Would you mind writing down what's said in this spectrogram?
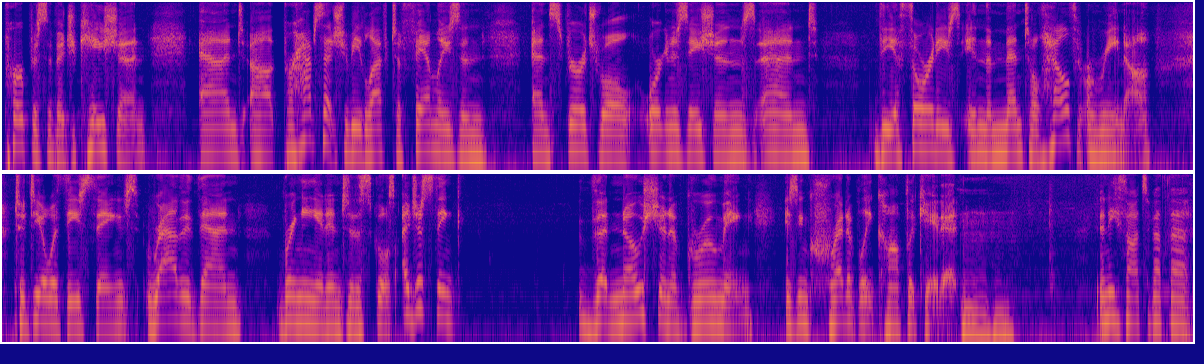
purpose of education, and uh, perhaps that should be left to families and and spiritual organizations and the authorities in the mental health arena to deal with these things rather than bringing it into the schools. I just think the notion of grooming is incredibly complicated. Mm-hmm. Any thoughts about that?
